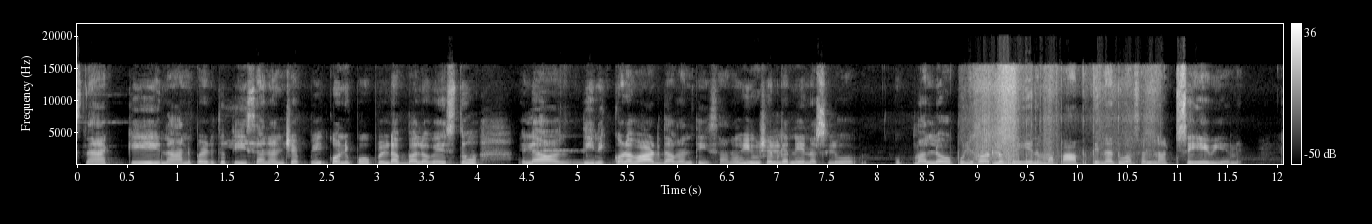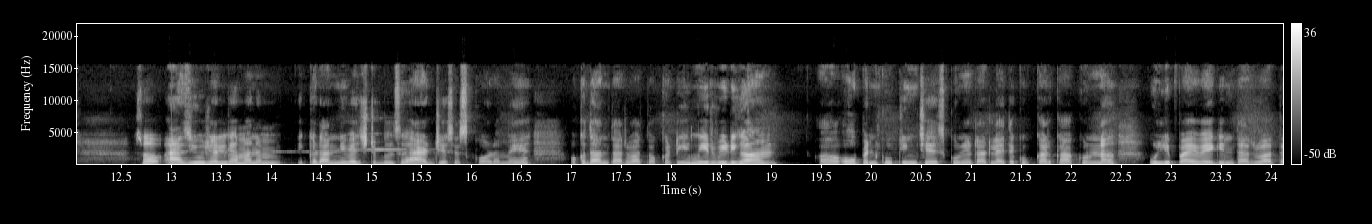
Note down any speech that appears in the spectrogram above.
స్నాక్కి నానపెడుతూ తీసానని చెప్పి కొన్ని పోపుల డబ్బాలో వేస్తూ ఇలా దీనికి కూడా వాడదామని తీసాను. యూజువల్గా నేను అసలు ఉప్మాల్లో పులిహోరలో వేయను. మా పాప తినదు అసలు నట్స్ ఏవి అని సో యాజ్ యూజువల్గా మనం ఇక్కడ అన్ని వెజిటబుల్స్ యాడ్ చేసేసుకోవడమే. ఒకదాని తర్వాత ఒకటి. మీరు విడిగా ఓపెన్ కుకింగ్ చేసుకునేటట్లయితే కుక్కర్ కాకుండా ఉల్లిపాయ వేగిన తర్వాత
